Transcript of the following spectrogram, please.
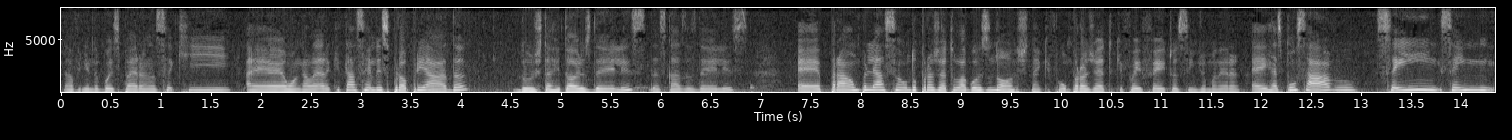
da Avenida Boa Esperança, que é uma galera que está sendo expropriada dos territórios deles, das casas deles, é, para ampliação do projeto Lagoas do Norte, né? Que foi um projeto que foi feito assim de uma maneira é, irresponsável, sem, sem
